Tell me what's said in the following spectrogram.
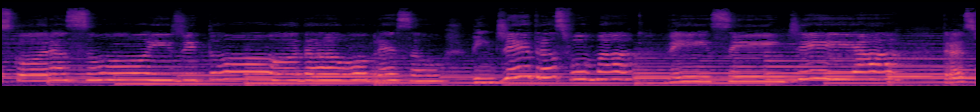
Nossos corações de toda opressão. Vinde transformar, vem incendiar, traz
